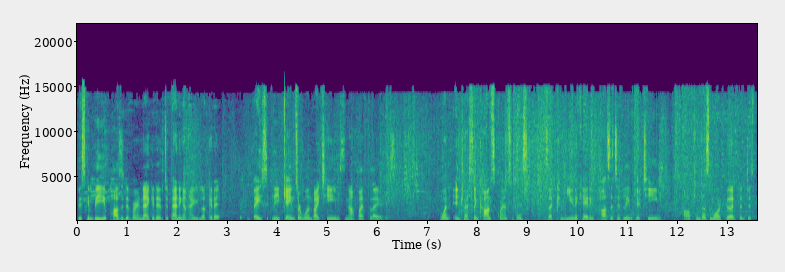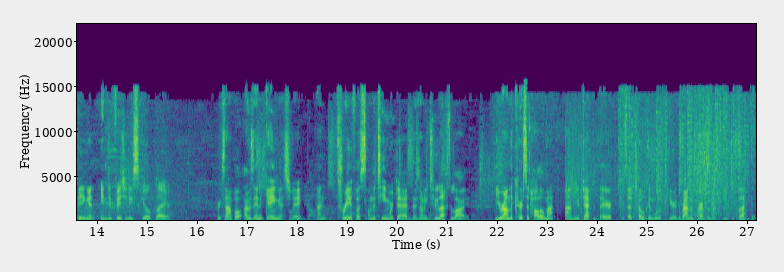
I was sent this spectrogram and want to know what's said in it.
This can be a positive or a negative depending on how you look at it, basically, games are won by teams, not by players. One interesting consequence of this is that communicating positively with your team often does more good than just being an individually skilled player. For example, I was in a game yesterday and three of us on the team were dead, there's only two left alive. We were on the Cursed Hollow map and the objective there is that a token will appear at a random part of the map and you need to collect it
